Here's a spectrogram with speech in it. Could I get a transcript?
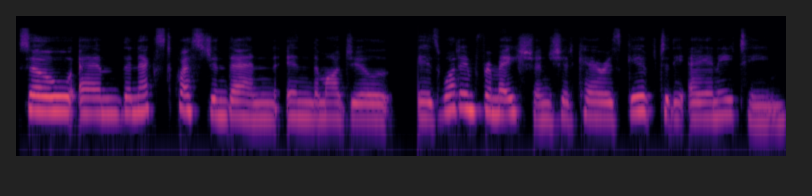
So um, the next question then in the module is: What information should carers give to the A and E team?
